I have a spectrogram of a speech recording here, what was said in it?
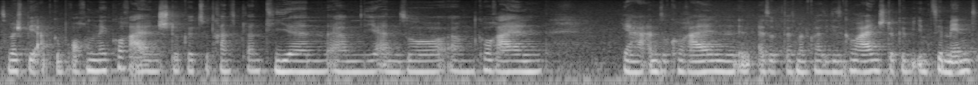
Zum Beispiel abgebrochene Korallenstücke zu transplantieren, ähm, die an so ähm, Korallen ja, an so Korallen, also dass man quasi diese Korallenstücke wie in Zement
